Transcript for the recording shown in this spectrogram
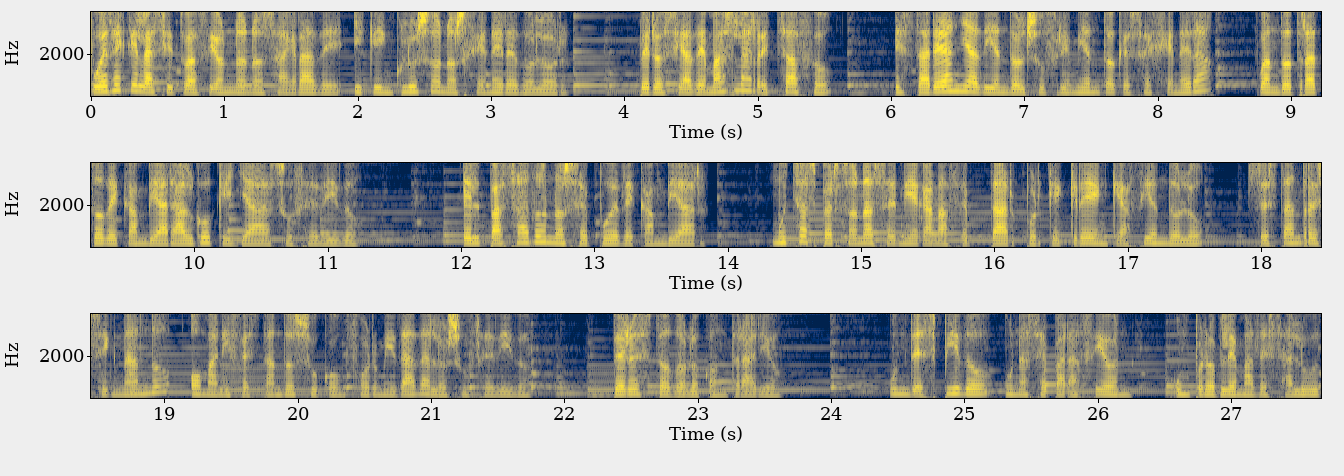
Puede que la situación no nos agrade y que incluso nos genere dolor, pero si además la rechazo, estaré añadiendo el sufrimiento que se genera cuando trato de cambiar algo que ya ha sucedido. El pasado no se puede cambiar. Muchas personas se niegan a aceptar porque creen que haciéndolo se están resignando o manifestando su conformidad a lo sucedido. Pero es todo lo contrario. Un despido, una separación, un problema de salud,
